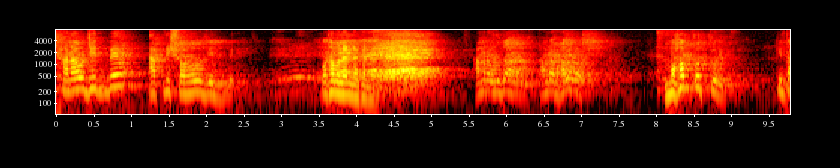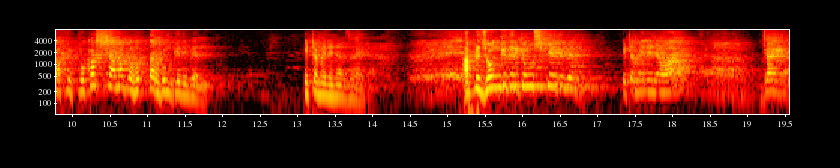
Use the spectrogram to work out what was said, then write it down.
ছাড়াও জিতবে, আপনি সহও জিতবে। কথা বলেন না কেন? আমরা উদার, আমরা ভালোবাসি, মহব্বত করি, কিন্তু আপনি প্রকাশ্যে আমাকে হত্যার হুমকি দিবেন, এটা মেনে নেওয়া যায় না। আপনি জঙ্গিদেরকে উস্কিয়ে দিবেন, এটা মেনে নেওয়া যায় না।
